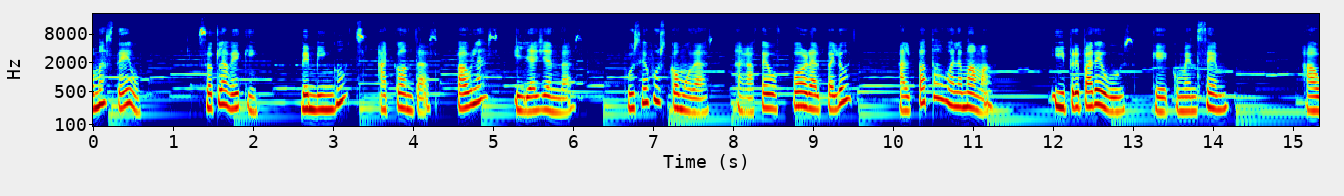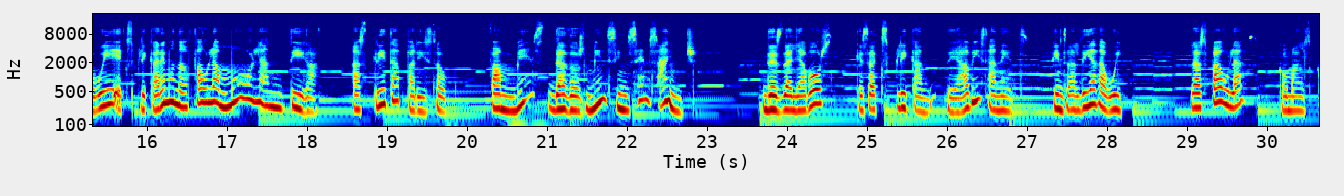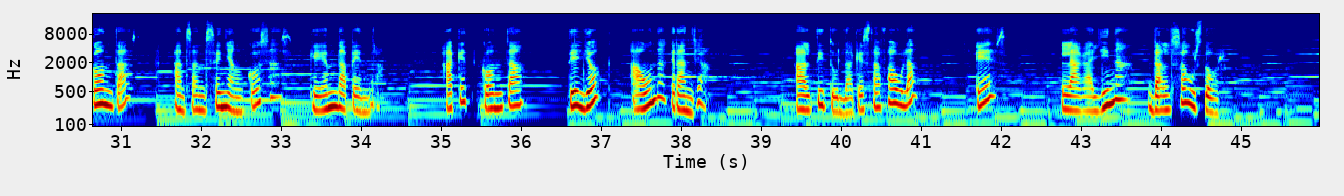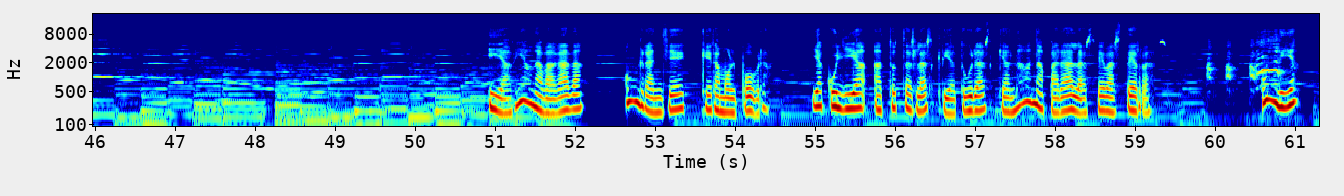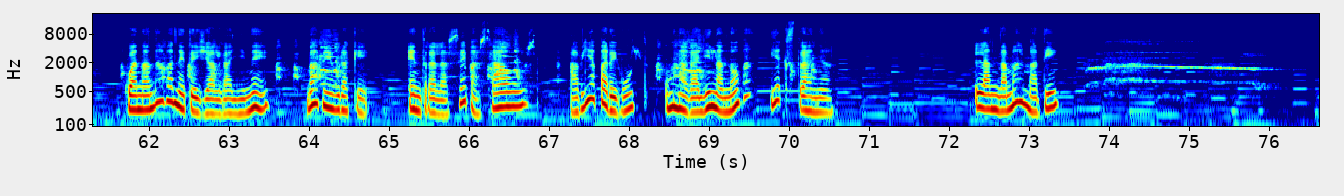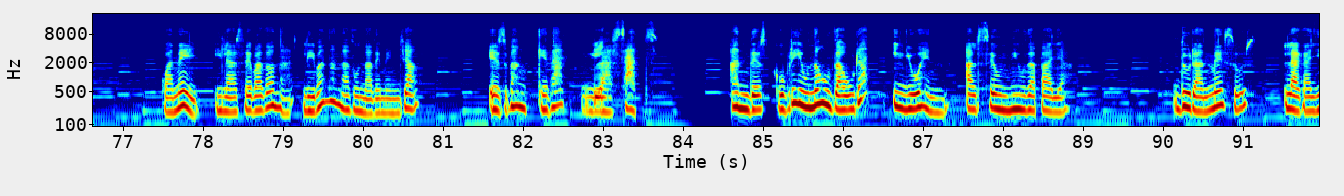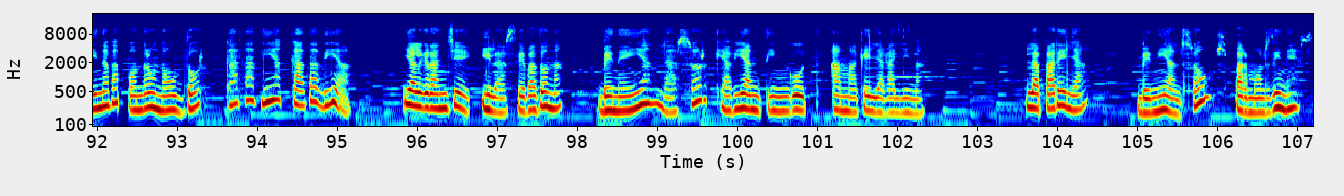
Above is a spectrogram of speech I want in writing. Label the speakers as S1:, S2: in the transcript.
S1: com esteu? Soc la Becky. Benvinguts a Contes, Faules i Llegendes. Poseu-vos còmodes, agafeu fora el pelut, al papa o a la mama i prepareu-vos, que comencem. Avui explicarem una faula molt antiga, escrita per Isop, fa més de 2.500 anys. Des de llavors que s'expliquen d'avis a nets fins al dia d'avui. Les faules, com els contes, ens ensenyen coses que hem d'aprendre. Aquest conte té lloc a una granja. El títol d'aquesta faula és La gallina dels ous d'or. Hi havia una vegada un granger que era molt pobre i acollia a totes les criatures que anaven a parar a les seves terres. Un dia, quan anava a netejar el galliner, va veure que, entre les seves aus, havia aparegut una gallina nova i estranya. L'endemà al matí, quan ell i la seva dona li van anar a donar de menjar, es van quedar glaçats en descobrir un ou daurat i lluent al seu niu de palla. Durant mesos, la gallina va pondre un ou d'or cada dia, cada dia, i el granger i la seva dona beneïen la sort que havien tingut amb aquella gallina. La parella venia els ous per molts diners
